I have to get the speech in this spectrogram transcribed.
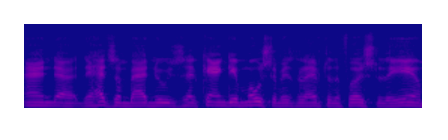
And uh, had some bad news. Said, can't give most of it till after the first of the year.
